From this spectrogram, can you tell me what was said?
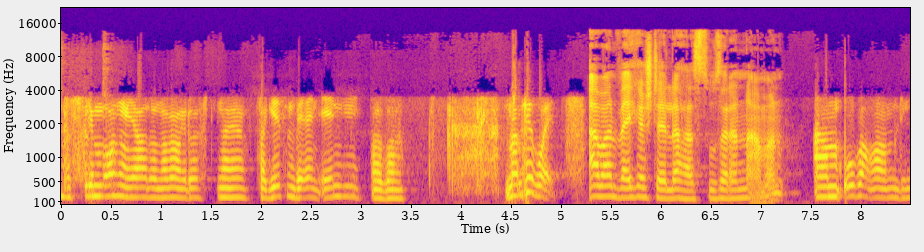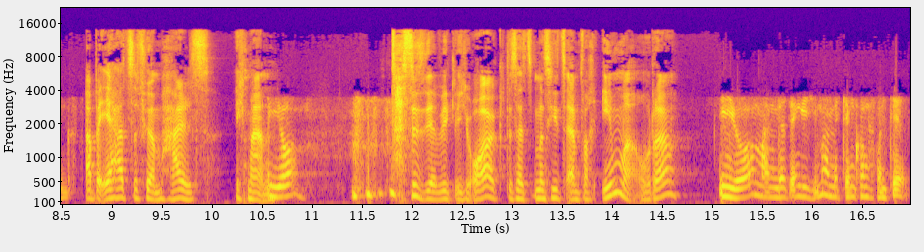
Was soll ich machen? Ja, dann habe ich mir gedacht, naja, vergessen wäre ihn eh nie. Aber man bereut Aber an welcher Stelle hast du seinen Namen? Am Oberarm links. Aber er hat dafür am Hals. Ich meine, Ja. das ist ja wirklich arg. Das heißt, man sieht es einfach immer, oder? Ja, man wird eigentlich immer mit dem konfrontiert.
